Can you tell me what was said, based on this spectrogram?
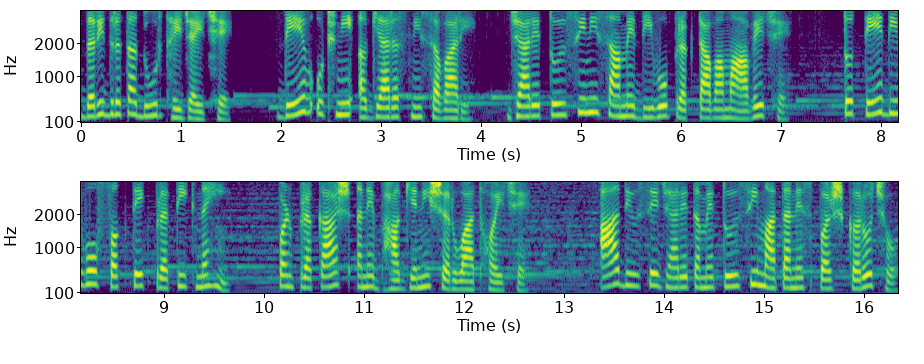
દરિદ્રતા દૂર થઈ જાય છે. દેવ ઉઠની અગિયારસની સવારે, જ્યારે તુલસીની સામે દીવો પ્રગટાવવામાં આવે છે, તો તે દીવો ફક્ત એક પ્રતીક નહીં, પણ પ્રકાશ અને ભાગ્યની શરૂઆત હોય છે. આ દિવસે જ્યારે તમે તુલસી માતાને સ્પર્શ કરો છો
